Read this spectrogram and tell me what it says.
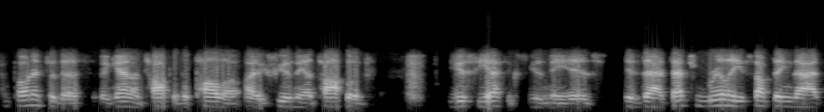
component to this, again, on top of Apollo, uh, excuse me, on top of UCS, excuse me, is is that that's really something that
